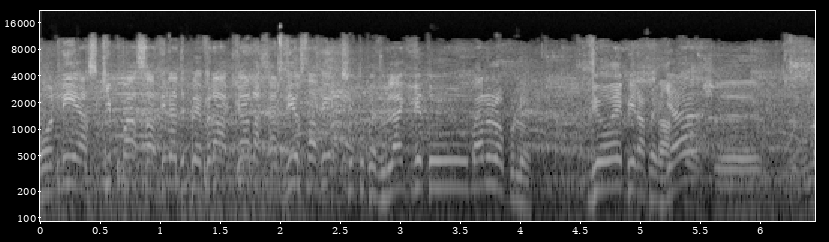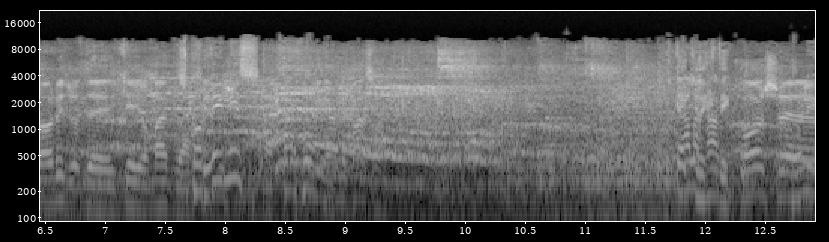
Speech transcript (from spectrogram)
Γωνία, σκι πάσα, δύνατη πλευρά. Κάλαχαν δύο στα δύο. Του Πεδουλάκη και του Μανολόπουλου. Δύο έμπειρα παιδιά. Σαφώς, ε, γνωρίζονται και οι ομάδες. Σκορδίλης. Πολύ καλή πάσα. Κάλαχαν. Εκρηκτικός, ε, Πολύ.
